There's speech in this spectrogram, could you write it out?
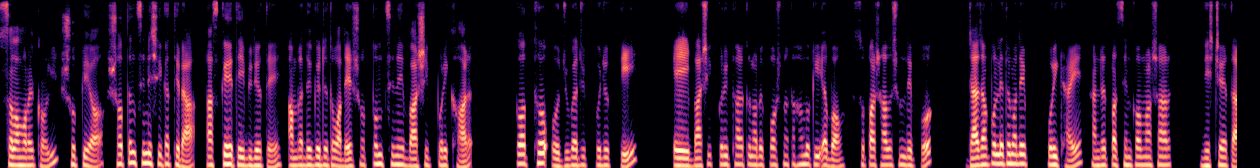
সালাম আলাইকুম। সুপ্রিয় সপ্তম শ্রেণির শিক্ষার্থীরা আজকে এই ভিডিওতে আমরা দেখব যে তোমাদের সপ্তম শ্রেণির বার্ষিক পরীক্ষার তথ্য ও যোগাযোগ প্রযুক্তি। এই বার্ষিক পরীক্ষার তোমাদের প্রশ্ন তাহামুখী এবং সুপার সাজেশন দেখব। যা যা পড়লে তোমাদের পরীক্ষায় হান্ড্রেড পার্সেন্ট কম আসার নিশ্চয়তা।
